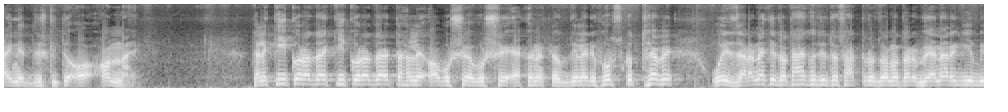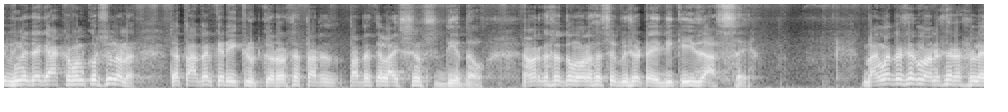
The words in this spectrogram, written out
আইনের দৃষ্টিতে অন্যায়। তাহলে কি করা যায়, কি করা যায়? তাহলে অবশ্যই অবশ্যই এখন একটা অক্সিলারি ফোর্স করতে হবে। ওই যারা নাকি তথাকথিত ছাত্র জনতার ব্যানার গিয়ে বিভিন্ন জায়গায় আক্রমণ করছিল না, তা তাদেরকে রিক্রুট করো, অর্থাৎ তাদের তাদেরকে লাইসেন্স দিয়ে দাও। আমার কাছে তো মনে হচ্ছে বিষয়টা এদিকেই যাচ্ছে। বাংলাদেশের মানুষের আসলে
